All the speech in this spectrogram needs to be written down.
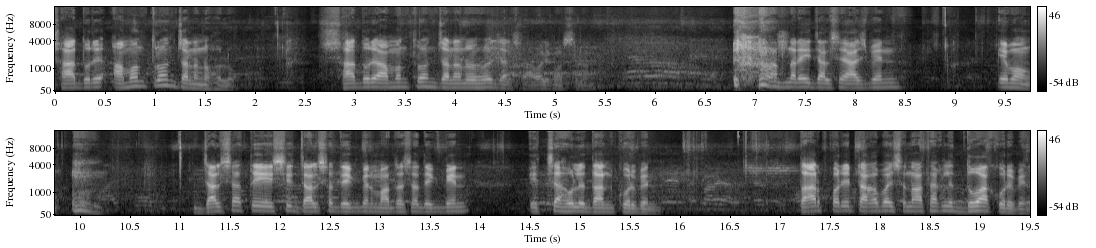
সাদরে আমন্ত্রণ জানানো হলো। সাদরে আমন্ত্রণ জানানো হলো জালসা, ওয়ালাইকুম আসসালাম। আপনারা এই জালসায় আসবেন এবং জালসাতে এসে জালসা দেখবেন, মাদ্রাসা দেখবেন, ইচ্ছা হলে দান করবেন। তারপরে টাকা পয়সা না থাকলে দোয়া করবেন।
